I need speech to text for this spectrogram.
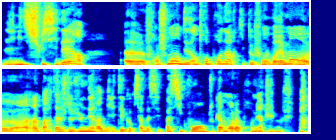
limite suicidaire. franchement, des entrepreneurs qui te font vraiment un partage de vulnérabilité comme ça, bah, c'est pas si courant. En tout cas, moi, la première, je ne le fais pas.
